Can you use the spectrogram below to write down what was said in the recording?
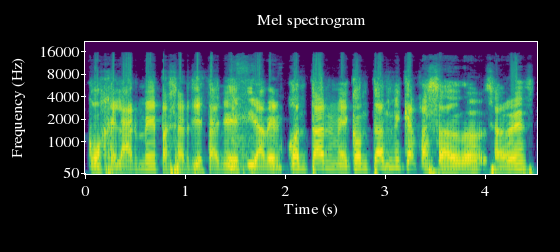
congelarme, pasar 10 años y decir, a ver, contadme, contadme qué ha pasado, ¿sabes?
